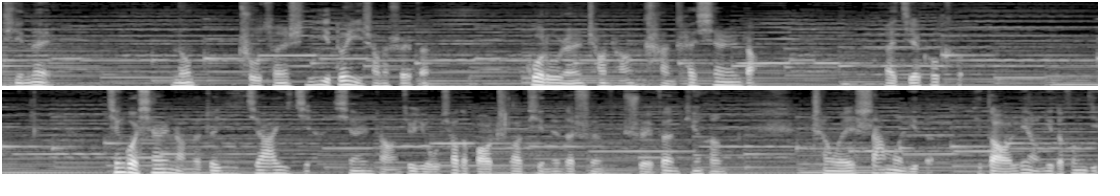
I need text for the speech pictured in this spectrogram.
体内能储存是一吨以上的水分。过路人常常砍开仙人掌来解口渴。经过仙人掌的这一加一减，仙人掌就有效地保持了体内的水水分平衡，成为沙漠里的一道亮丽的风景。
